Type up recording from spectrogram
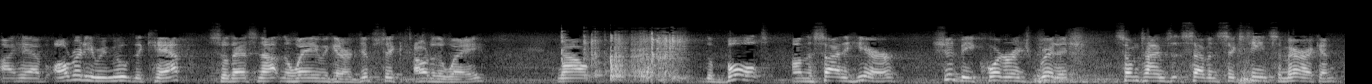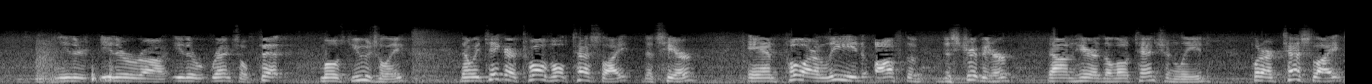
I have already removed the cap, so that's not in the way. We get our dipstick out of the way. Now, the bolt on the side of here should be quarter inch British, sometimes it's 7 16 American. Either, either, uh, either wrench will fit, most usually. Now we take our 12 volt test light that's here, and pull our lead off the distributor down here, the low tension lead, put our test light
